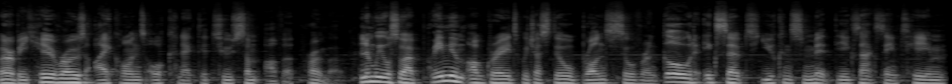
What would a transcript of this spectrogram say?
whether it be heroes, icons, or connected to some other promo. And then we also have premium upgrades, which are still bronze, silver, and gold, except you can submit the exact same team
